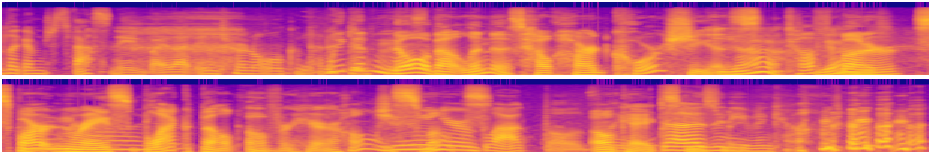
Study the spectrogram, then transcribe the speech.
like I'm just fascinated by that internal competitive. we didn't know about Linda's how hardcore she is. Yeah, Tough yes. Mudder, Spartan race, black belt over here. Holy smokes. Junior smokes. black belt. Okay, like, doesn't me. even count.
